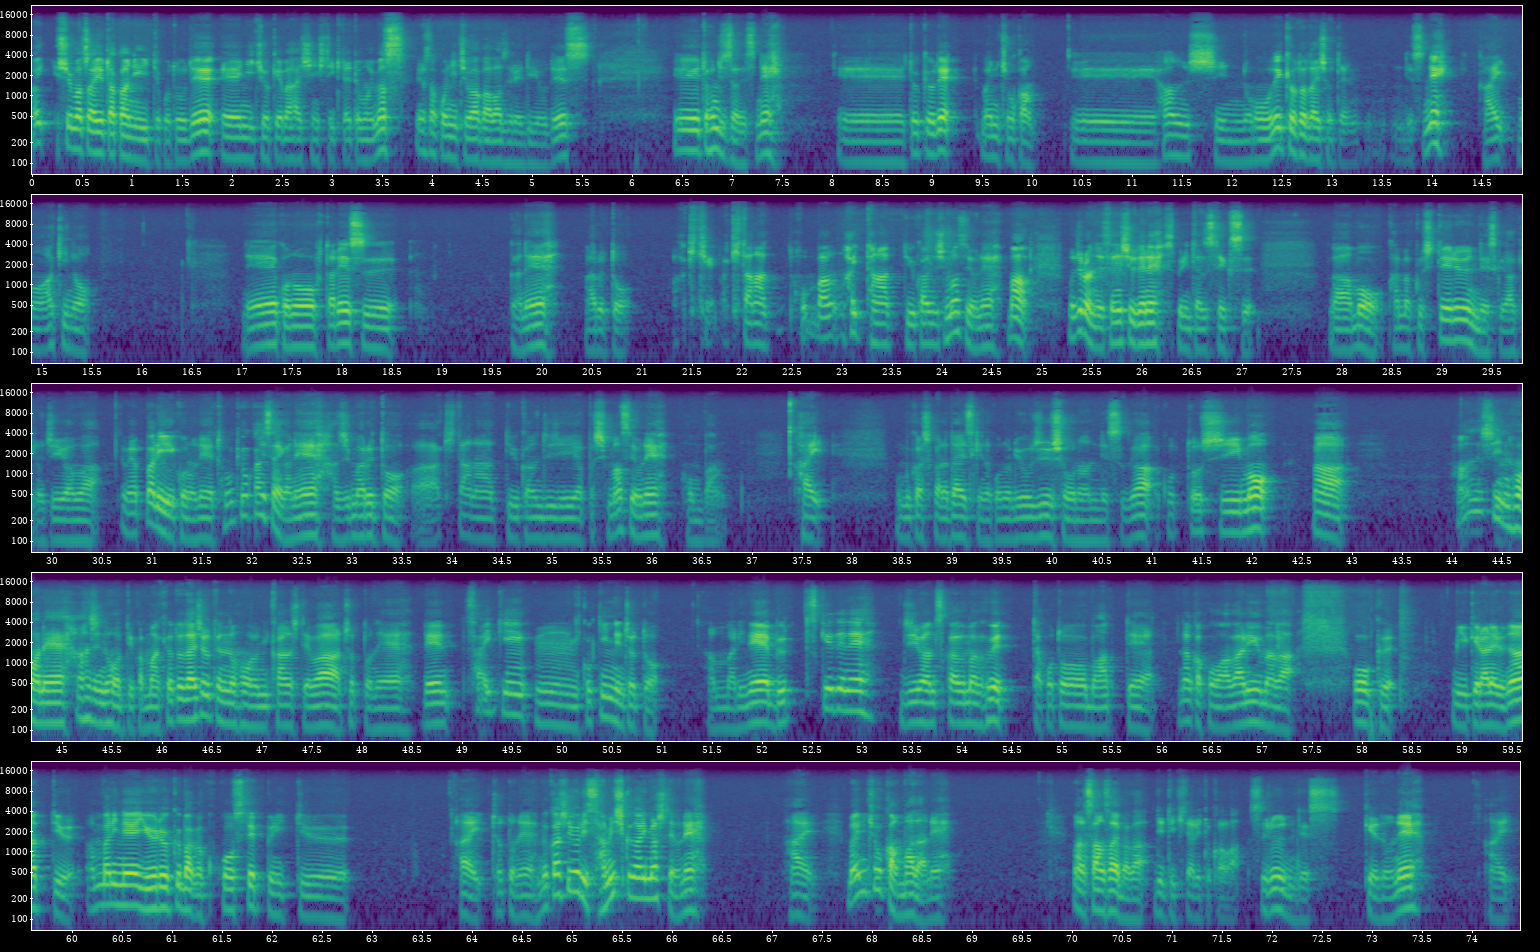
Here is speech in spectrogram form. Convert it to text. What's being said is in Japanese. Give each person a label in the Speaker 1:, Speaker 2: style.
Speaker 1: はい。週末は豊かにということで、えー、日曜競馬配信していきたいと思います。皆さん、こんにちは。ガワズレディオです。えーと、本日はですね、えー、東京で毎日王冠、えー、阪神の方で京都大商店ですね。はい。もう秋の、ね、この2レースがね、あると、秋競馬来たな、本番入ったなっていう感じしますよね。まあ、もちろんね、先週でね、スプリンターズステークス、がもう開幕してるんですけど、秋の G1 は。でもやっぱりこのね、東京開催がね、始まると、ああ、来たなっていう感じ、やっぱしますよね、本番。はい。昔から大好きなこの領重賞なんですが、今年も、まあ、阪神の方はね、阪神の方っていうか、まあ、京都大商店の方に関しては、ちょっとね、で、最近、うん、こ近年ちょっと、あんまりね、ぶっつけでね、G1 使う馬が増えたこともあって、なんかこう上がり馬が多く見受けられるなっていう、あんまりね、有力馬がここをステップにっていう、はい、ちょっとね、昔より寂しくなりましたよね。はい。毎日王冠まだね、まだ3歳馬が出てきたりとかはするんですけどね。はい。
